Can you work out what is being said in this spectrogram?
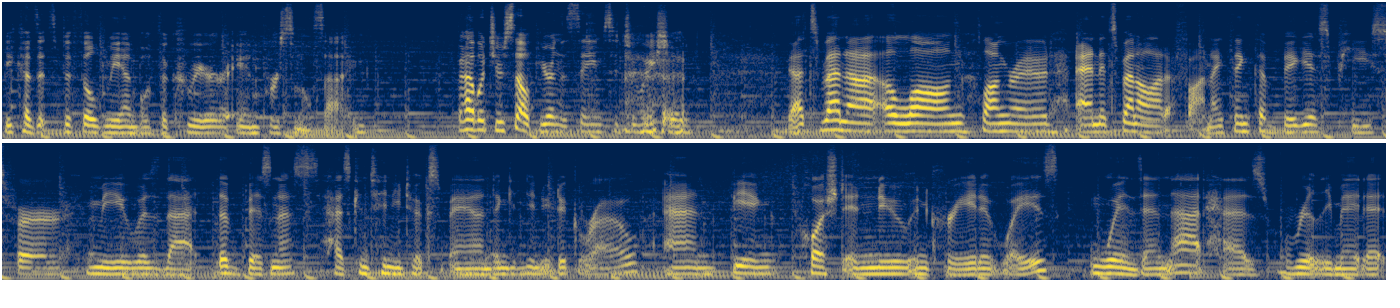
because it's fulfilled me on both the career and personal side. But how about yourself? You're in the same situation. That's been a, a, long, long road, and it's been a lot of fun. I think the biggest piece for me was that the business has continued to expand and continue to grow, and being pushed in new and creative ways within that has really made it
